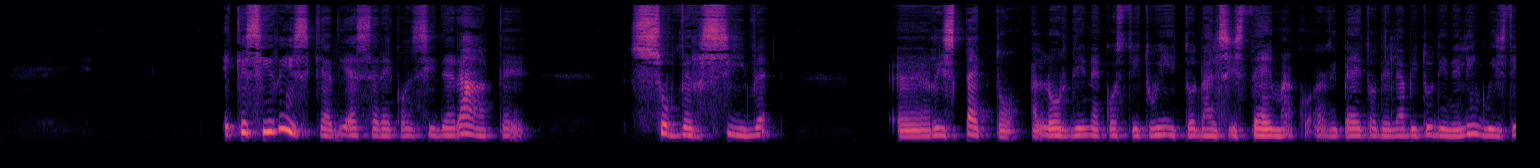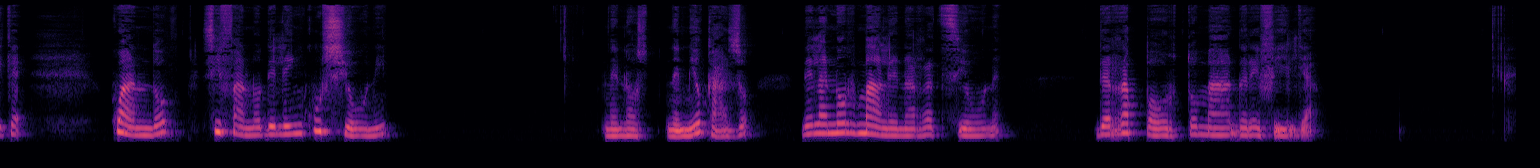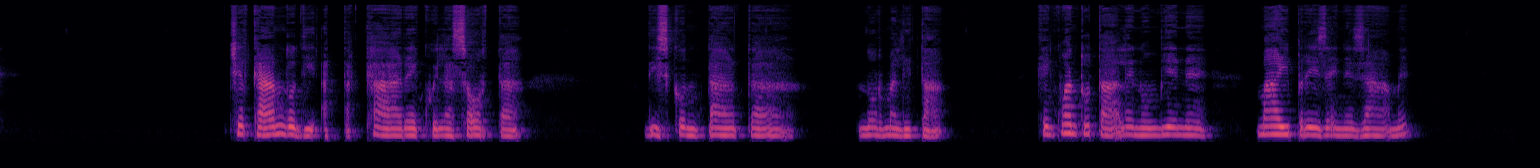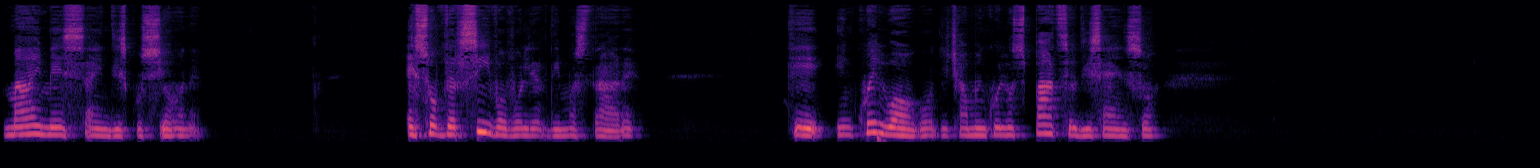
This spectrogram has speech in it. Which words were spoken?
e che si rischia di essere considerate sovversive eh, rispetto all'ordine costituito dal sistema, ripeto, delle abitudini linguistiche, quando si fanno delle incursioni, nel, nostro, nel mio caso, nella normale narrazione del rapporto madre-figlia, cercando di attaccare quella sorta di scontata normalità che in quanto tale non viene mai presa in esame, mai messa in discussione. È sovversivo voler dimostrare che in quel luogo, diciamo in quello spazio di senso,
